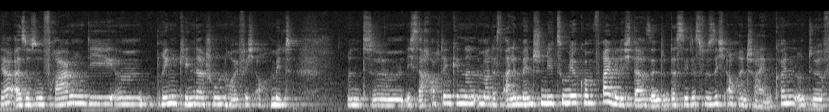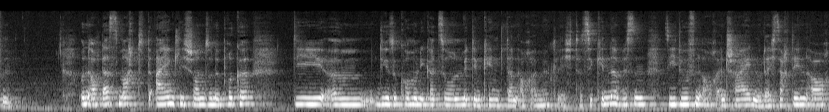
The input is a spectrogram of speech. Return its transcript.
Ja, also so Fragen, die ähm, bringen Kinder schon häufig auch mit. Und ähm, ich sage auch den Kindern immer, dass alle Menschen, die zu mir kommen, freiwillig da sind und dass sie das für sich auch entscheiden können und dürfen. Und auch das macht eigentlich schon so eine Brücke, die ähm, diese Kommunikation mit dem Kind dann auch ermöglicht. Dass die Kinder wissen, sie dürfen auch entscheiden. Oder ich sage denen auch,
